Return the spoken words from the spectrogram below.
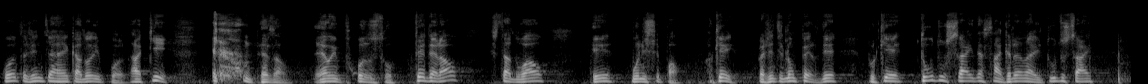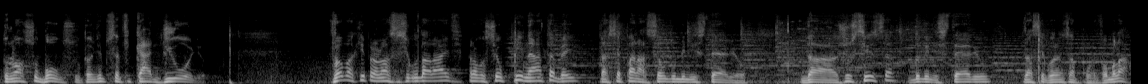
quanto a gente arrecadou de imposto. Aqui, perdão, é o imposto federal, estadual e municipal, ok? Para a gente não perder, porque tudo sai dessa grana aí, tudo sai do nosso bolso. Então a gente precisa ficar de olho. Vamos aqui para a nossa segunda live, para você opinar também da separação do Ministério da Justiça do Ministério da Segurança Pública. Vamos lá?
